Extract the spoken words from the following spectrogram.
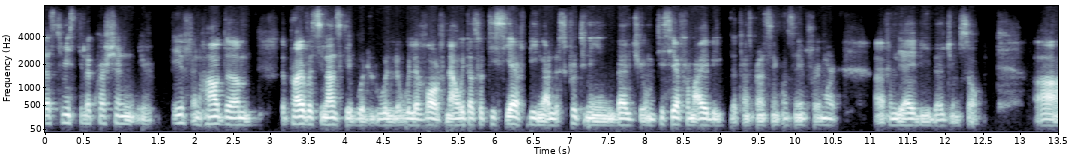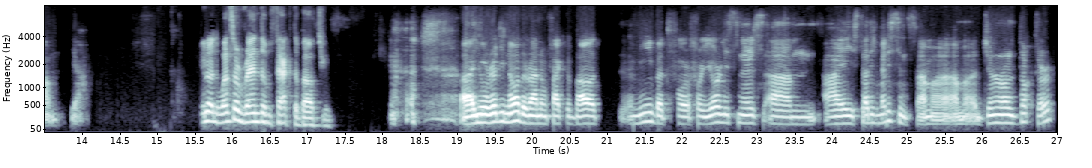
that's to me still a question if, if and how the, the privacy landscape will, will, will evolve. Now with also TCF being under scrutiny in Belgium, TCF from IAB, the Transparency and Consent Framework uh, from the IAB Belgium. So um, yeah. You know, what's a random fact about you? uh, you already know the random fact about me, but for, for your listeners, um, I studied medicine. So I'm a, I'm a general doctor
